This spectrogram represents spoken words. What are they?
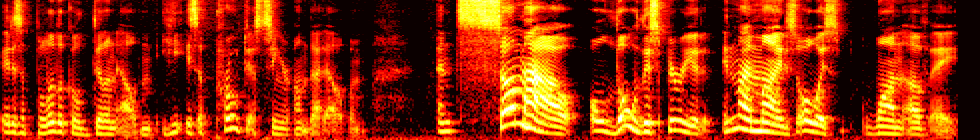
It is a political Dylan album. He is a protest singer on that album. And somehow, although this period in my mind is always one of a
